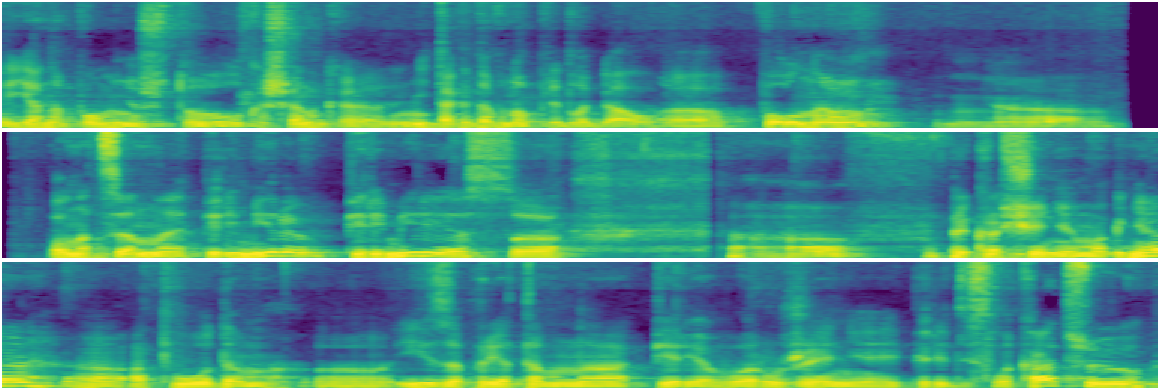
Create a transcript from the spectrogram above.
я напомню, что Лукашенко не так давно предлагал а, полную, полноценное перемирие, перемирие с uh, прекращением огня, э, отводом э, и запретом на перевооружение и передислокацию.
